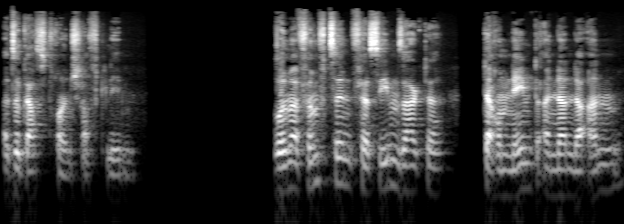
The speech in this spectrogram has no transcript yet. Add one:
also Gastfreundschaft leben. Römer 15, Vers 7 sagt er, Darum nehmt einander an,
